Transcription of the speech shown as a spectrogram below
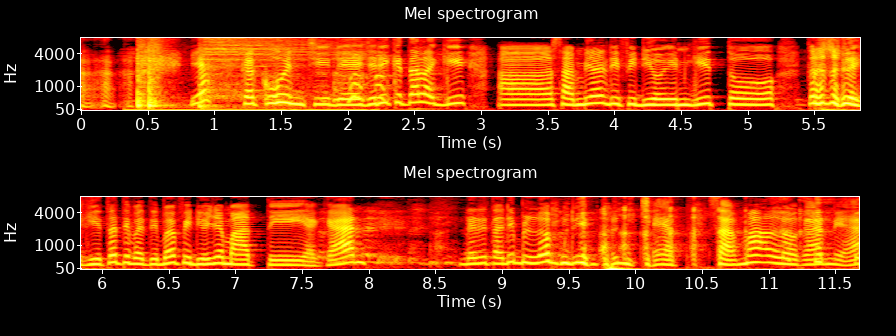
ya, kekunci deh. Jadi kita lagi eh, sambil di videoin gitu. Terus udah gitu tiba-tiba videonya mati, ya kan? Dari tadi belum dipencet sama lo kan ya.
